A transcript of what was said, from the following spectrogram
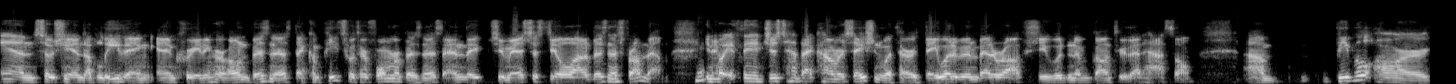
And so she ended up leaving and creating her own business that competes with her former business and they she managed to steal a lot of business from them. You know, if they had just had that conversation with her, they would have been better off. She wouldn't have gone through that hassle. Um, people are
